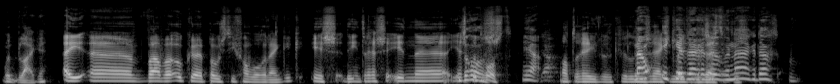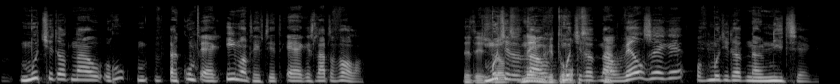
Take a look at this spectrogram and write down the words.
Moet blijken. Hey, eh, waar we ook positief van worden, denk ik, is de interesse in eh Jesper Drost. Drost. Ja. Wat redelijk links Nou, ik heb daar eens over is. nagedacht. Moet je dat nou... Er komt erg, iemand heeft dit ergens laten vallen. Dit is Moet wel je, dat nou, moet je dat nou wel zeggen of moet je dat nou niet zeggen?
